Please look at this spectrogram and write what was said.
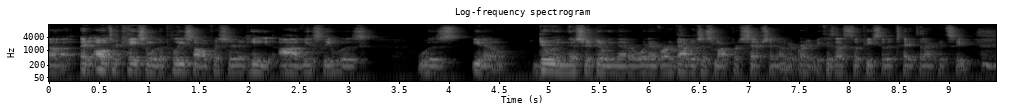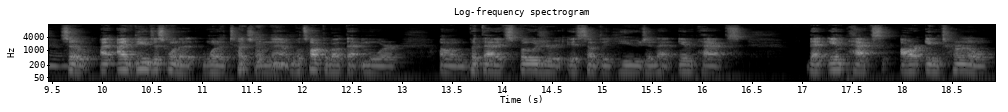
uh, an altercation with a police officer, and he obviously was was you know doing this or doing that or whatever. That was just my perception of it, right? Because that's the piece of the tape that I could see. Mhm. So I, I did just want to want to touch on that. We'll talk about that more. Um, but that exposure is something huge, and that impacts that impacts our internal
